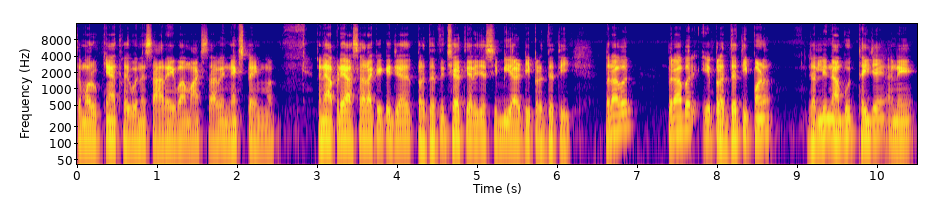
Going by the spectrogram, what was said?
તમારું ક્યાં થયું અને સારા એવા માર્ક્સ આવે નેક્સ્ટ ટાઈમમાં અને આપણે આશા રાખીએ કે જે પદ્ધતિ છે અત્યારે જે સીબીઆરટી પદ્ધતિ, બરાબર? બરાબર? એ પદ્ધતિ પણ જલ્દી નાબૂદ થઈ જાય અને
